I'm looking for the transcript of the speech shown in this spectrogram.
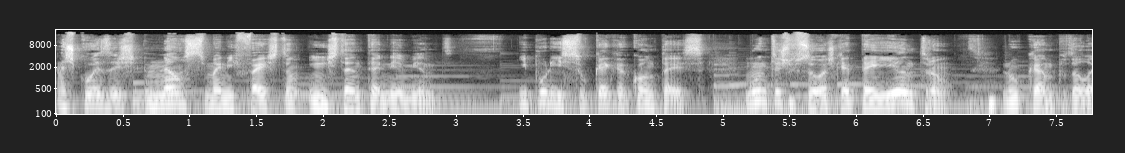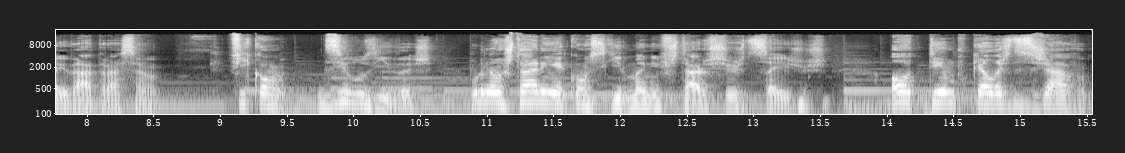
As coisas não se manifestam instantaneamente. E por isso, o que é que acontece? Muitas pessoas que até entram no campo da lei da atração ficam desiludidas por não estarem a conseguir manifestar os seus desejos ao tempo que elas desejavam.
